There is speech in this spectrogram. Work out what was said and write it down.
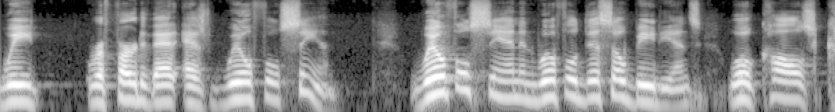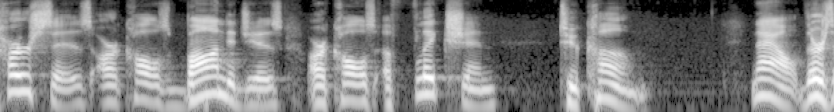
we refer to that as willful sin. Willful sin and willful disobedience will cause curses or cause bondages or cause affliction to come. Now, there's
